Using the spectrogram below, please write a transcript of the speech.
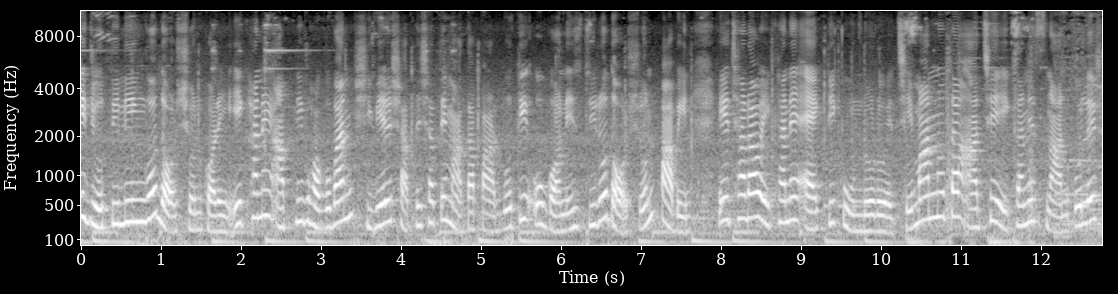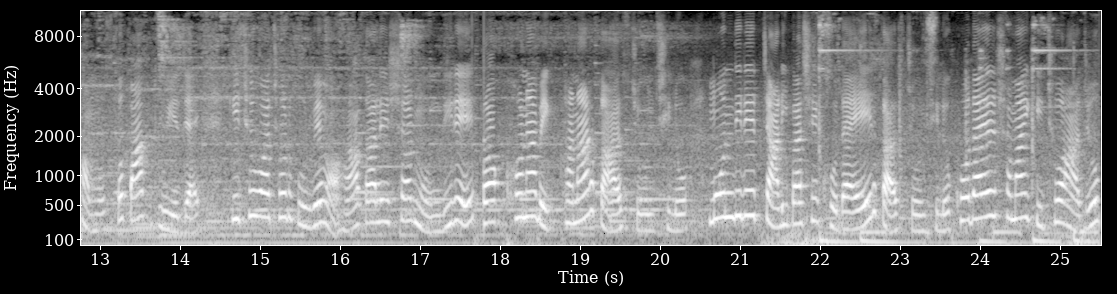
এই জ্যোতির্লিঙ্গ দর্শন করে। এখানে আপনি ভগবান শিবের সাথে সাথে মাতা পার্বতী ও গণেশজিরও দর্শন পাবেন। এছাড়াও এখানে একটি কুণ্ড রয়েছে। মান্যতা আছে এখানে স্নান করলে সমস্ত পাপ ধুয়ে যায়। কিছু বছর পূর্বে মহাকালেশ্বর মন্দিরে রক্ষণাবেক্ষণার কাজ চলছিল। মন্দিরের চারিপাশে খোদাইয়ের কাজ চলছিল। খোদাইয়ের সময় কিছু আজব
